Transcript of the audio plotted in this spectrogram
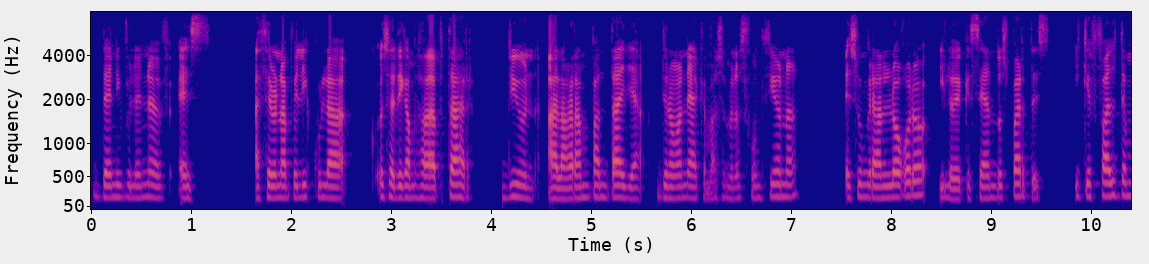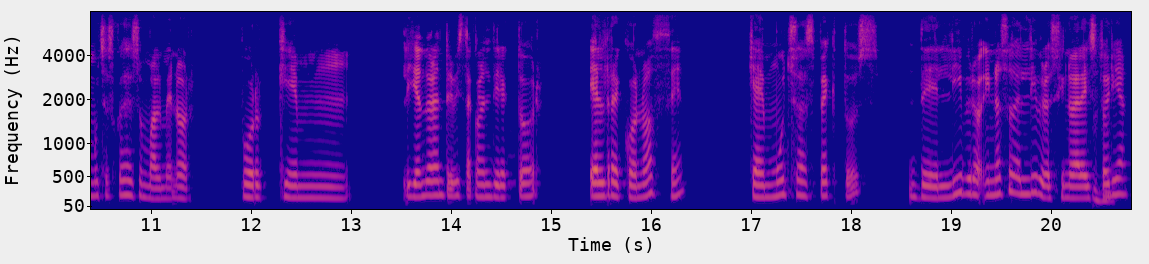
Denis Villeneuve es hacer una película, o sea, digamos, adaptar Dune a la gran pantalla de una manera que más o menos funciona, es un gran logro y lo de que sean dos partes y que falten muchas cosas es un mal menor. Porque mm, leyendo la entrevista con el director, él reconoce que hay muchos aspectos del libro, y no solo del libro, sino de la historia,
